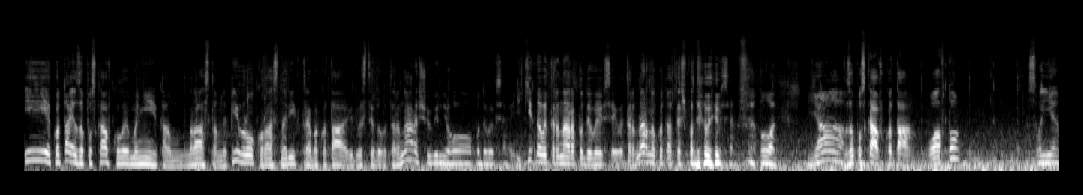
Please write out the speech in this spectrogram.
І кота я запускав, коли мені там раз там на півроку, раз на рік треба кота відвести до ветеринара, щоб він його подивився. І кіт на ветеринара подивився, і ветеринар на кота теж подивився. От. Я запускав кота у авто своє.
